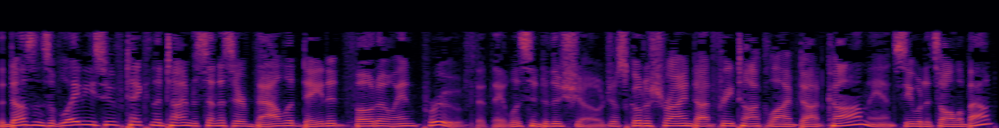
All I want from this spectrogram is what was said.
the dozens of ladies who've taken the time to send us their validated photo and proof that they listen to the show. Just go to shrine.freetalklive.com and see what it's all about.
